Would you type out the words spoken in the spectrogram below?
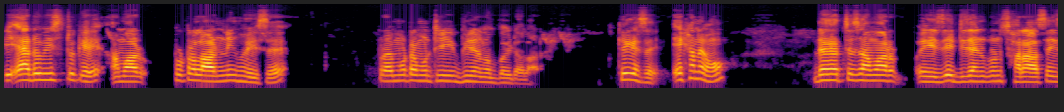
এই অ্যাডোবি এ আমার টোটাল আর্নিং হয়েছে প্রায় মোটামুটি $৯২। ঠিক আছে? এখানেও দেখা যাচ্ছে যে আমার এই যে ডিজাইনগুলো ছাড়া আছে, এই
